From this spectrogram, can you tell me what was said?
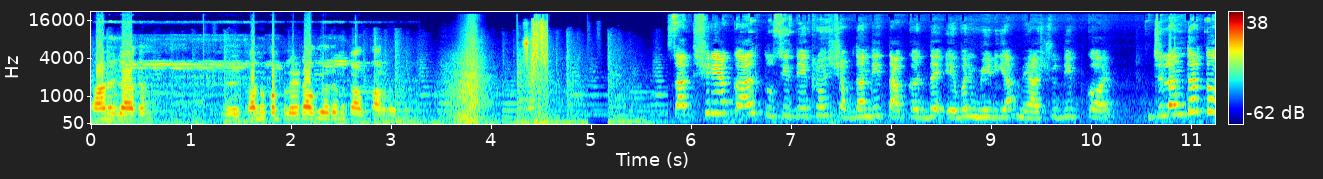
ਥਾਣੇ ਜਾ ਕੇ ਤੇ ਸਾਨੂੰ ਕੰਪਲੇਂਟ ਆਊਗੀ ਉਹਦੇ ਮੁਤਾਬਕ ਕਾਰਵਾਈ ਸ਼੍ਰੀ ਅਕਾਲ। ਤੁਸੀਂ ਦੇਖ ਰਹੇ ਹੋ ਸ਼ਬਦਾਂ ਦੀ ਤਾਕਤ ਦੇ ਏਵਨ ਮੀਡੀਆ। ਮੈਂ ਆਸ਼ੂਦੀਪ ਕੌਰ। ਜਲੰਧਰ ਤੋਂ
